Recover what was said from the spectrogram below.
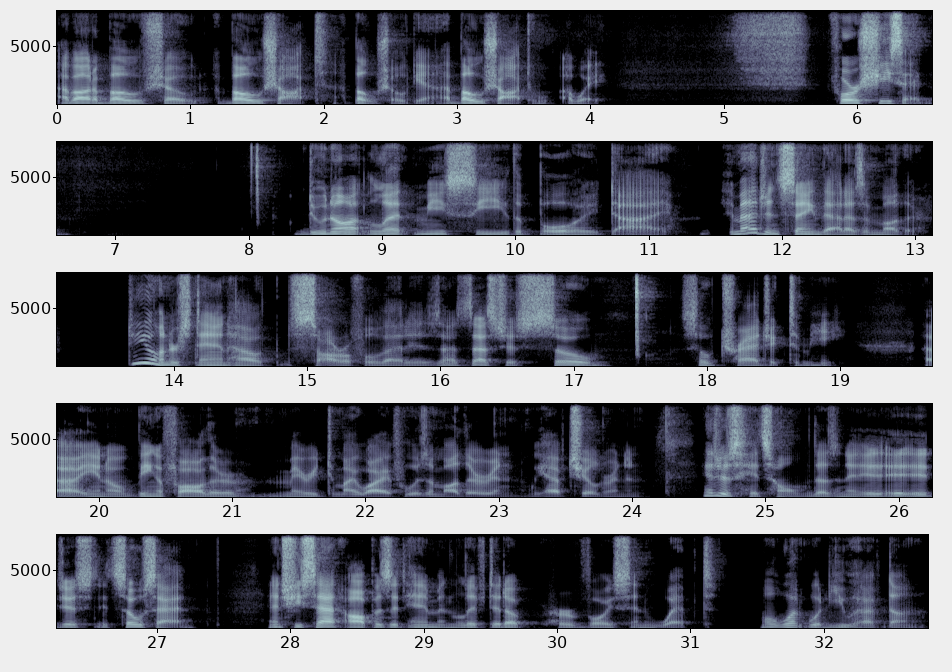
about a bow shot, a bow shot, a bow shot, yeah, a bow shot away. For she said, Do not let me see the boy die. Imagine saying that as a mother. Do you understand how sorrowful that is? That's that's just so so tragic to me. Uh, you know, being a father, married to my wife who is a mother, and we have children, and it just hits home, doesn't it? It, it, it just it's so sad. And she sat opposite him and lifted up her voice and wept. Well, what would you have done?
